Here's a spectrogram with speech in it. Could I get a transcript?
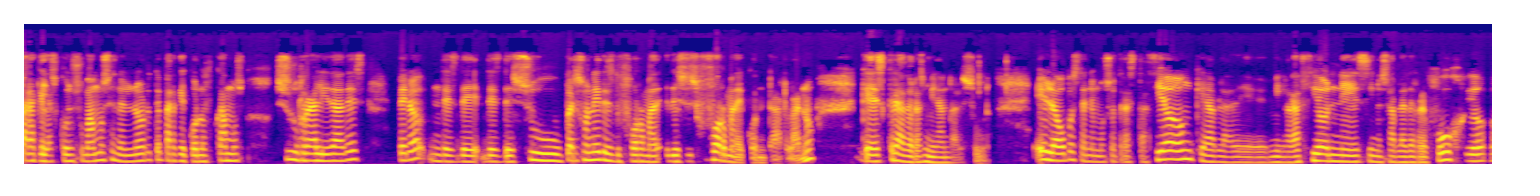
para que las consumamos en el norte, para que conozcamos sus realidades, pero desde, desde su persona y desde, forma, su forma de contarla, ¿no? que es Creadoras Mirando al Sur. Y luego pues tenemos otra estación que habla de migraciones y nos habla de refugio,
